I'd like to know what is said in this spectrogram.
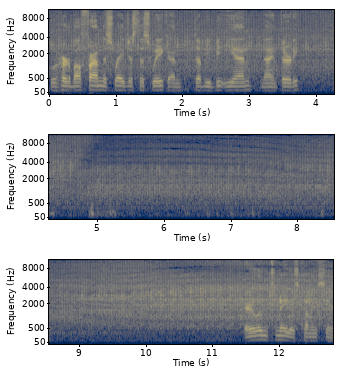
who heard about Farm This Way just this week on WBEN 930. Heirloom tomatoes coming soon.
